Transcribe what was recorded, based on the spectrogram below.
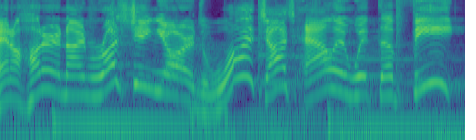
And 109 rushing yards. What? Josh Allen with the feet.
